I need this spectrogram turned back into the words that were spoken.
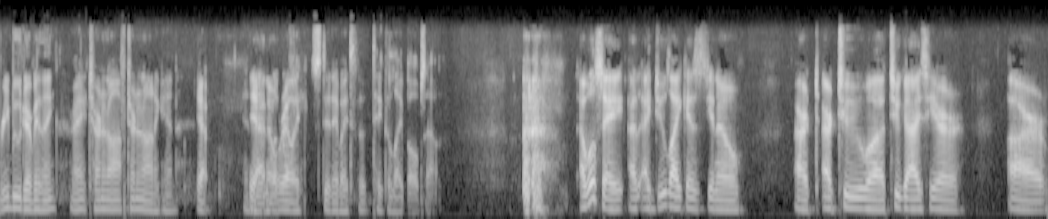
Reboot everything, right? Turn it off, turn it on again. Yep. And Yeah, no, really. Did anybody take the light bulbs out? I will say I, I do like as you know, our our two uh, two guys here are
